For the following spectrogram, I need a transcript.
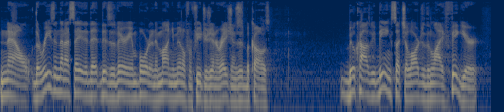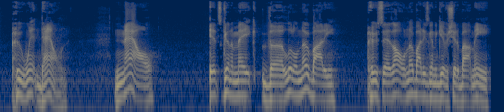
Now, the reason that I say that, this is very important and monumental for future generations is because Bill Cosby being such a larger than life figure who went down, now it's going to make the little nobody who says, Oh, nobody's going to give a shit about me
